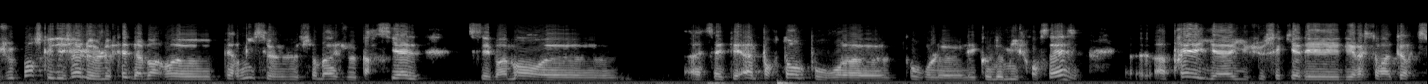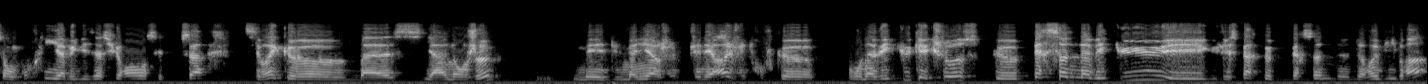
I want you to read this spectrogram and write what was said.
je pense que déjà le, le fait d'avoir permis ce, le chômage partiel, c'est vraiment euh, ça a été important pour euh, pour l'économie française. Euh, Après, il y a, je sais qu'il y a des, restaurateurs qui sont en conflit avec des assurances et tout ça. C'est vrai que bah, il y a un enjeu, mais d'une manière générale, je trouve que on a vécu quelque chose que personne n'a vécu et j'espère que personne ne, revivra.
